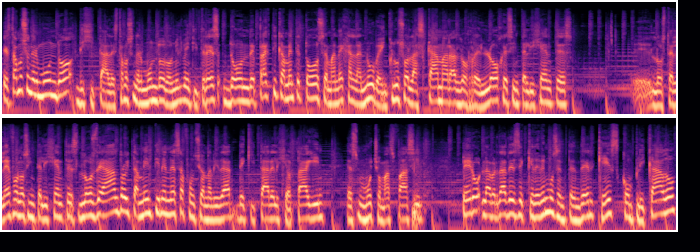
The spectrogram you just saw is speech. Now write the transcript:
Estamos en el mundo digital, estamos en el mundo 2023 donde prácticamente todo se maneja en la nube, incluso las cámaras, los relojes inteligentes, eh, los teléfonos inteligentes, los de Android también tienen esa funcionalidad de quitar el geotagging, es mucho más fácil. Pero la verdad es de que debemos entender que es complicado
